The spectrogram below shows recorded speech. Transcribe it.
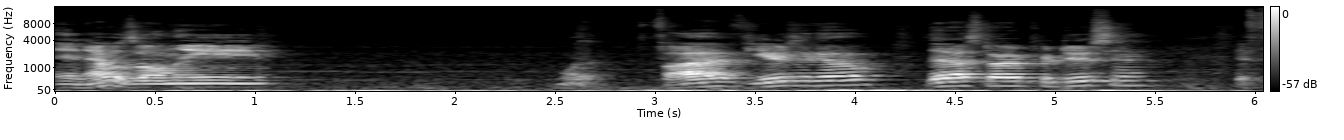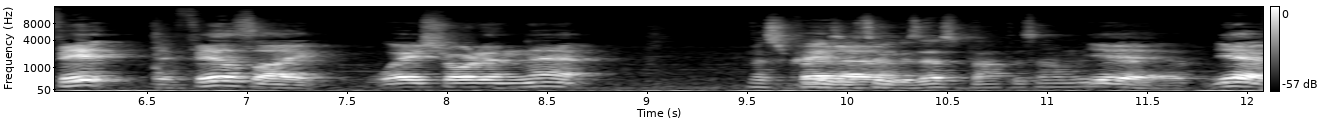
and that was only what five years ago that I started producing. It fit. It feels like way shorter than that. That's crazy But, uh, too, because that's about the time we Yeah, yeah.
